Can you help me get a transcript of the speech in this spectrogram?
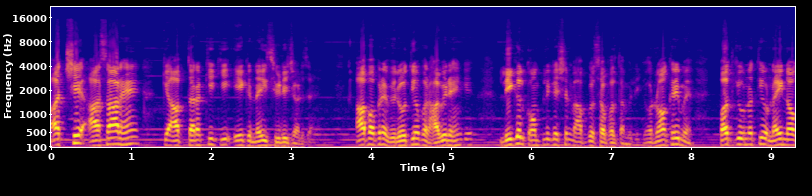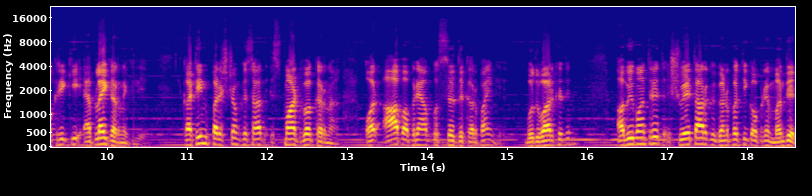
अच्छे आसार हैं कि आप तरक्की की एक नई सीढ़ी चढ़ जाएँ। आप अपने विरोधियों पर हावी रहेंगे लीगल कॉम्प्लिकेशन में आपको सफलता मिलेगी। और नौकरी में पद की उन्नति और नई नौकरी की अप्लाई करने के लिए कठिन परिश्रम के साथ स्मार्ट वर्क करना और आप अपने आप को सिद्ध कर पाएँगे। बुधवार के दिन अभिमंत्रित श्वेतार्क गणपति को अपने मंदिर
